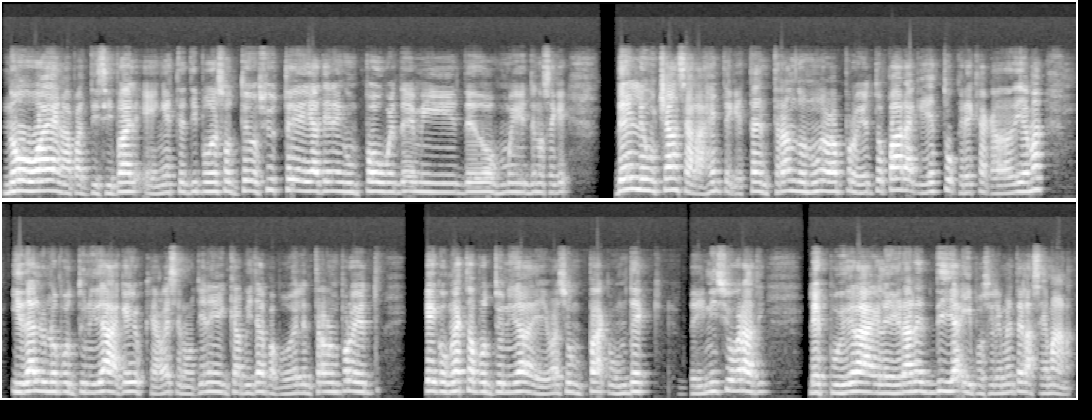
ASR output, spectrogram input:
no vayan a participar en este tipo de sorteos. Si ustedes ya tienen un power de mil, de dos mil, de no sé qué, Denle un chance a la gente que está entrando nueva al proyecto para que esto crezca cada día más y darle una oportunidad a aquellos que a veces no tienen el capital para poder entrar a un proyecto, que con esta oportunidad de llevarse un pack, un deck de inicio gratis, les pudiera alegrar el día y posiblemente la semana.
